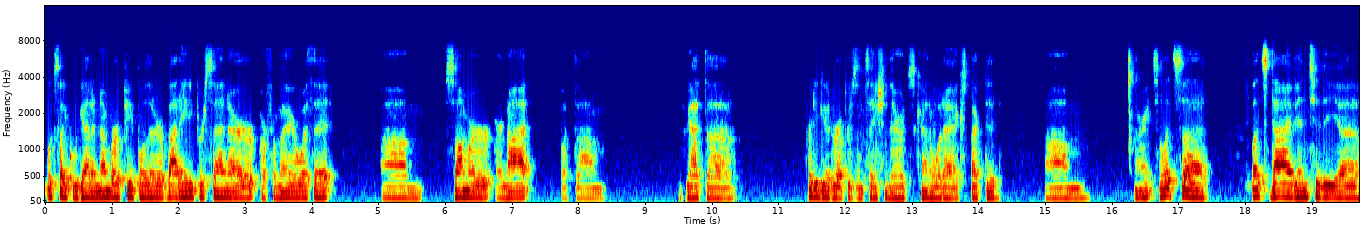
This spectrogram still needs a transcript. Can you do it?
looks like we got a number of people that are about 80% are, are familiar with it. Um, some are, are not, but um, we've got uh, pretty good representation there. It's kind of what I expected. Um, All right, so let's uh, let's dive into the uh,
